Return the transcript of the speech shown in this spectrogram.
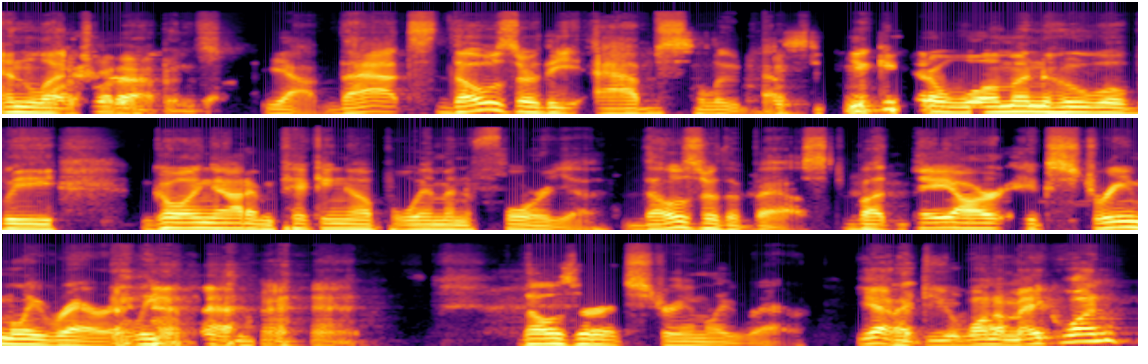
and let Watch what happens. Yeah, that's those are the absolute best. you can get a woman who will be going out and picking up women for you. Those are the best, but they are extremely rare. At least those are extremely rare. yeah, But- but do you want to make one?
